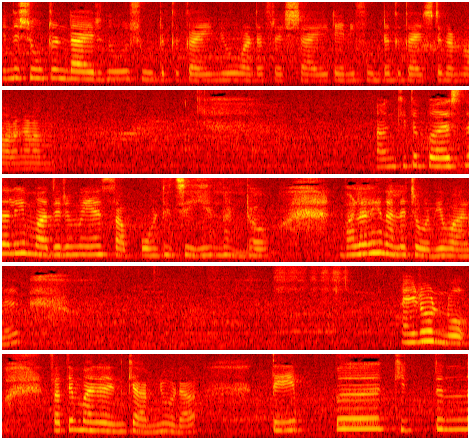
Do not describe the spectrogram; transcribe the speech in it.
ഇന്ന് ഷൂട്ട് ഉണ്ടായിരുന്നു. ഷൂട്ടൊക്കെ കഴിഞ്ഞു. വളരെ ഫ്രഷ് ആയിട്ട് ഇനി ഫുഡൊക്കെ കഴിച്ചിട്ട് കിടന്ന് ഉറങ്ങണം. അങ്കിത് പേഴ്സണലി മധുരമയെ സപ്പോർട്ട് ചെയ്യുന്നുണ്ടോ? വളരെ നല്ല ചോദ്യമാണ്. ഐ ഡോണ്ട് നോ സത്യം പറഞ്ഞാൽ എനിക്ക് അറിഞ്ഞൂടാ. തേപ്പ് കിട്ടുന്ന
